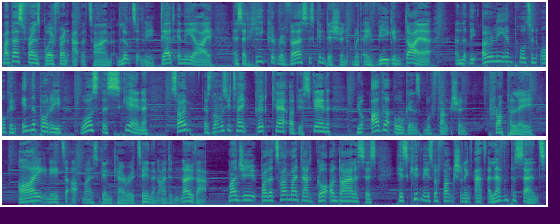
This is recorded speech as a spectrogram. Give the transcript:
My best friend's boyfriend at the time looked at me dead in the eye and said he could reverse his condition with a vegan diet and that the only important organ in the body was the skin. So, as long as you take good care of your skin, your other organs will function properly. I need to up my skincare routine, and I didn't know that. Mind you, by the time my dad got on dialysis, his kidneys were functioning at 11%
